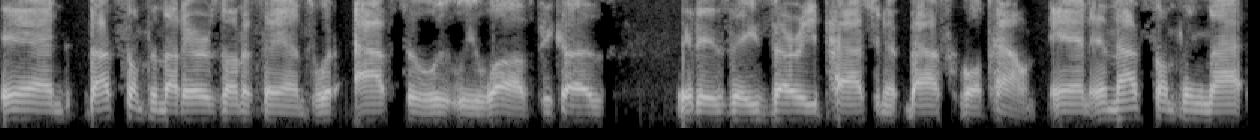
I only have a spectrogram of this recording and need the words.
And that's something that Arizona fans would absolutely love because it is a very passionate basketball town, and and that's something that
